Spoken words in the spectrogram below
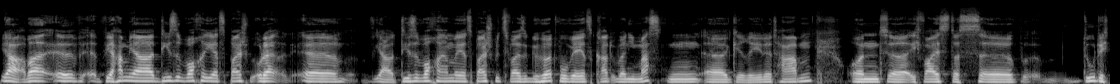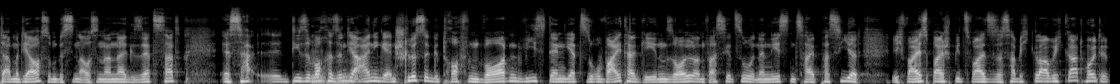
Ja, aber äh, wir haben ja diese Woche jetzt Beispiel oder äh, ja diese Woche haben wir jetzt beispielsweise gehört, wo wir jetzt gerade über die Masken äh, geredet haben und äh, ich weiß, dass äh, du dich damit ja auch so ein bisschen auseinandergesetzt hat. Es äh, diese Woche mhm. sind ja einige Entschlüsse getroffen worden, wie es denn jetzt so weitergehen soll und was jetzt so in der nächsten Zeit passiert. Ich weiß beispielsweise, das habe ich glaube ich gerade heute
